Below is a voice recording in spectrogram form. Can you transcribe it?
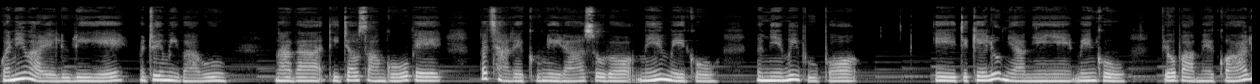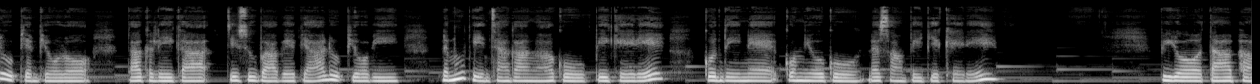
ဝမ်းနေပါတယ်လူလေးရဲ့မတွေ့မိပါဘူးငါကဒီကြောက်ဆောင်ကိုပဲပတ်ချလဲကူးနေတာဆိုတော့မင်းအမေကိုမမြင်မိဘူးပေါ့အေးတကယ်လို့များမြင်ရင်မင်းကို ပြောပါမယ်ကွာလို့ပြန်ပြောတော့ဒါကလေးကကျေးဇူးပါပဲဗျာလို့ပြောပြီးလက်မှုပင်ချာကငါ့ကိုပေးခဲ့တယ်ကွန်တီနဲ့ကွန်မျိုးကိုလက်ဆောင်ပေးပစ်ခဲ့တယ်ပြီးတော့တားဖာ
